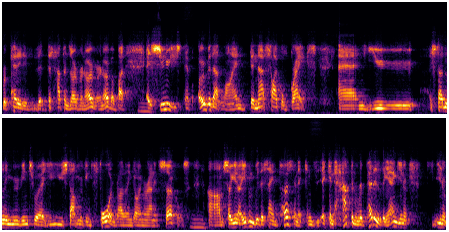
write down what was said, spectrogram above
repetitive that, that happens over and over and over. But mm. as soon as you step over that line, then that cycle breaks, and you suddenly move into a you, you start moving forward rather than going around in circles. Mm. Um, so you know, even with the same person, it can it can happen repetitively, and you know, you know,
